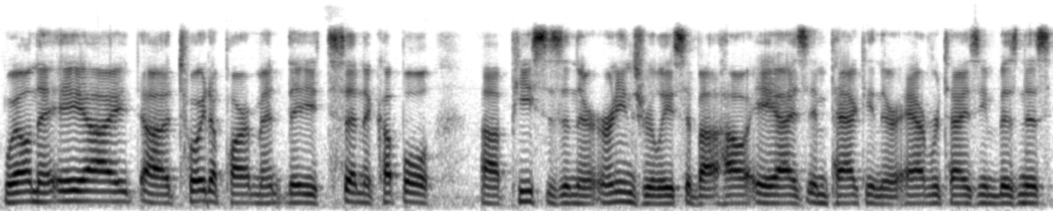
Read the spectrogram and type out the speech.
Well, in the AI uh, toy department, they sent a couple uh, pieces in their earnings release about how AI is impacting their advertising business.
